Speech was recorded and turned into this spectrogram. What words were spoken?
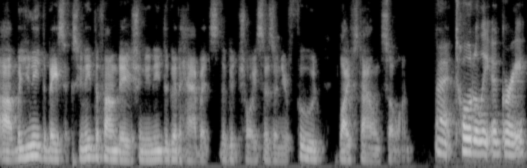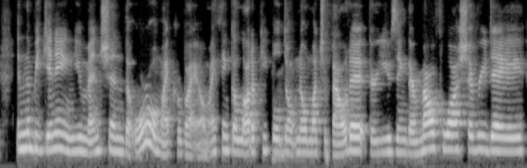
Uh, but you need the basics. You need the foundation. You need the good habits, the good choices, and your food, lifestyle, and so on. I totally agree. In the beginning, you mentioned the oral microbiome. I think a lot of people mm-hmm. don't know much about it. They're using their mouthwash every day,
